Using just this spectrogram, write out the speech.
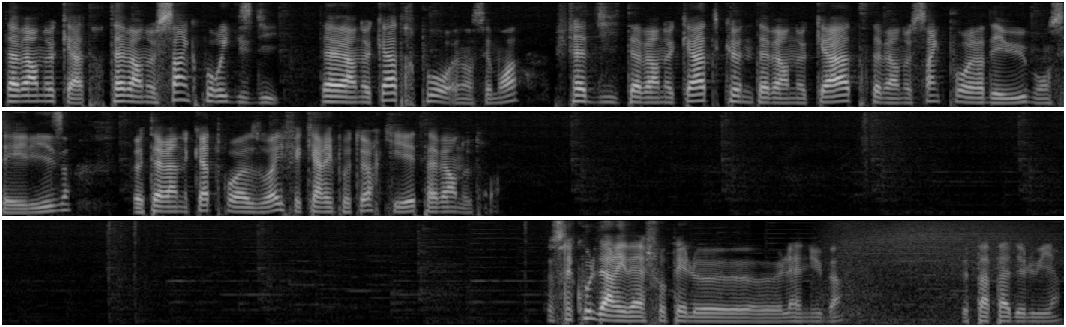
Taverne 4. Taverne 5 pour XD. Taverne 4 pour... Non, c'est moi. Shadi, taverne 4. Kun, taverne 4. Taverne 5 pour RDU. Bon, c'est Elise. Euh, taverne 4 pour Azwa. Il fait Harry Potter qui est taverne 3. Ce serait cool d'arriver à choper le, la. Hein. Le papa de lui. Hein.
